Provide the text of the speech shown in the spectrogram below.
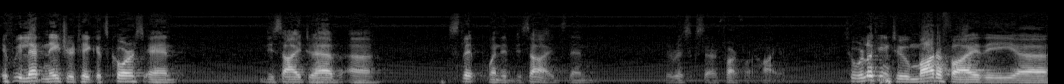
If we let nature take its course and decide to have a slip when it decides, then the risks are far, far higher. So we're looking to modify the, uh,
